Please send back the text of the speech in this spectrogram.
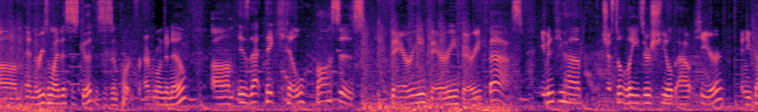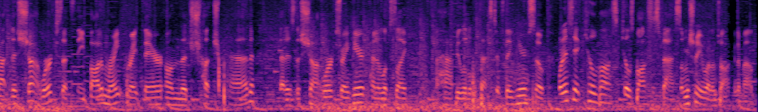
Um, and the reason why this is good, this is important for everyone to know, um, is that they kill bosses very, very, very fast. Even if you have just a laser shield out here, and you've got the Shotworks, that's the bottom right, right there on the touch pad. That is the Shotworks right here. Kind of looks like a happy little festive thing here. So when I say kill boss, kills bosses fast, let me show you what I'm talking about.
